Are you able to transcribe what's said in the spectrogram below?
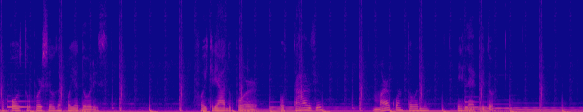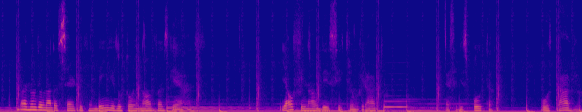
composto por seus apoiadores. Foi criado por Otávio, Marco Antônio e Lépido. Mas não deu nada certo e também resultou em novas guerras. E ao final desse triunvirato, dessa disputa, o Otávio,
